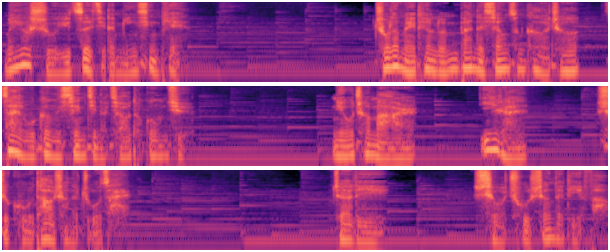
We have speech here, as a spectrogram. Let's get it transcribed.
没有属于自己的明信片，除了每天轮班的乡村客车，再无更先进的交通工具。牛车马儿，依然是古道上的主宰。这里，是我出生的地方。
